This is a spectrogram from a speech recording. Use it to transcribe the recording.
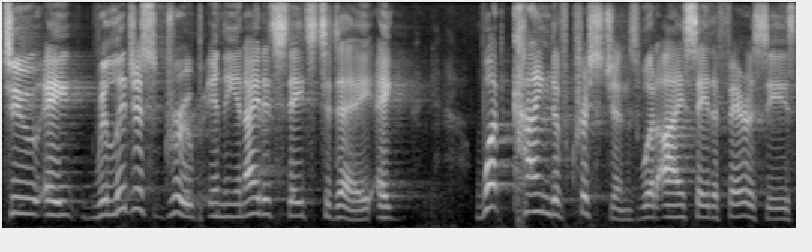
to a religious group in the United States today, a, what kind of Christians would I say the Pharisees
